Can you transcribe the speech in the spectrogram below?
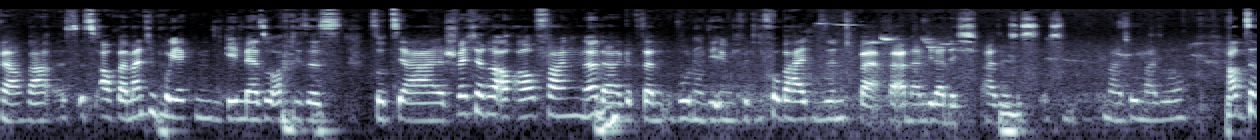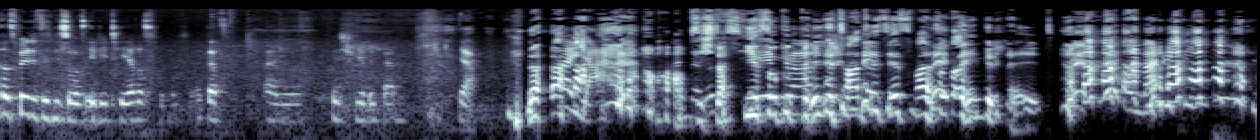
genau, war, es ist auch bei manchen Projekten, die gehen mehr so auf dieses sozial Schwächere auch auffangen. Ne? Da Mhm. gibt es dann Wohnungen, die irgendwie für die vorbehalten sind, bei, bei anderen wieder nicht. Also Mhm. es ist, ist mal so, mal so. Hauptsache es bildet sich nicht so was Elitäres, finde ich. Das, also ist schwierig dann. Ja. naja. ob sich das hier so Thema. gebildet hat, ist jetzt mal so dahingestellt. Oh Mann, wie kriegen, wie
